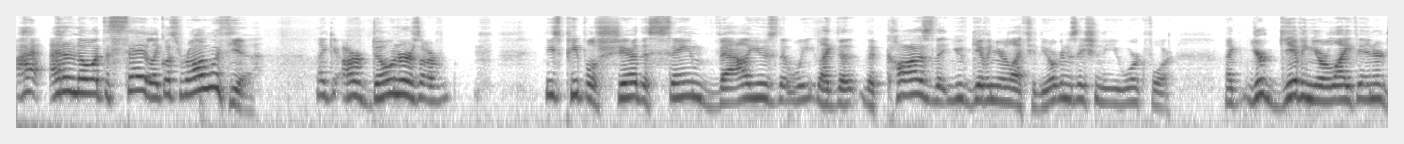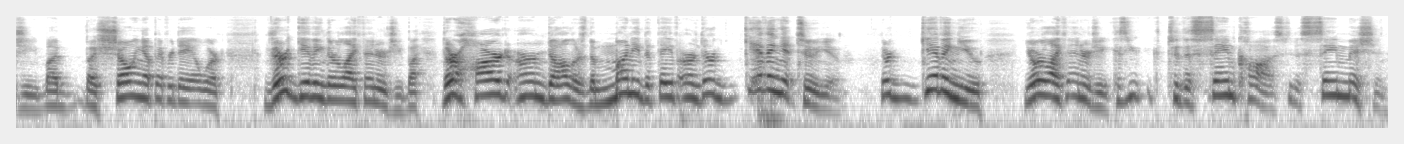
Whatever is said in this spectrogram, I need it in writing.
I I don't know what to say. Like, what's wrong with you? Like, our donors are these people share the same values that we like the the cause that you've given your life to, the organization that you work for. Like, you're giving your life energy by by showing up every day at work. They're giving their life energy by their hard-earned dollars, the money that they've earned. They're giving it to you. They're giving you your life energy because you to the same cause, to the same mission.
